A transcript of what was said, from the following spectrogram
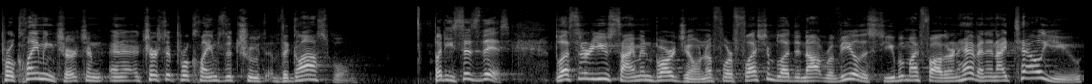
proclaiming church and, and a church that proclaims the truth of the gospel. But he says this Blessed are you, Simon Bar Jonah, for flesh and blood did not reveal this to you, but my Father in heaven. And I tell you,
